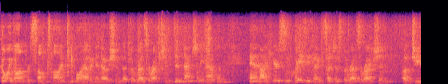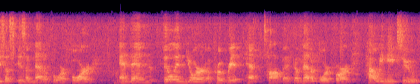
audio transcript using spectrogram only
going on for some time. People having a notion that the resurrection didn't actually happen. And I hear some crazy things, such as the resurrection of Jesus is a metaphor for, and then fill in your appropriate pet topic, a metaphor for how we need to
